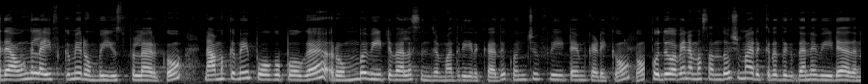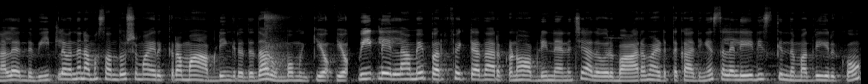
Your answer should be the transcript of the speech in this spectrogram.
அது அவங்க லைஃப்க்குமே ரொம்ப யூஸ்ஃபுல்லாக இருக்கும். நமக்குமே போக போக ரொம்ப வீட்டு வேலை செஞ்ச மாதிரி இருக்காது. கொஞ்சம் ஃப்ரீ டைம் கிடைக்கும். பொதுவாகவே நம்ம சந்தோஷமாக இருக்கிறதுக்கு தானே வீடு அதனால் இந்த வீட்டில் வந்து நம்ம சந்தோஷமாக இருக்கிறோமா அப்படிங்கிறது தான் ரொம்ப முக்கியம். வீட்டில் எல்லாமே பர்ஃபெக்டாக தான் இருக்கணும் அப்படின்னு நினச்சி அதை ஒரு பாரமாக எடுத்துக்காதீங்க. சில லேடிஸ்க்கு இந்த மாதிரி இருக்கும்.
